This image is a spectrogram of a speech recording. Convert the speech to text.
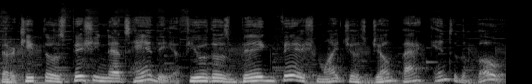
Better keep those fishing nets handy. A few of those big fish might just jump back into the boat.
